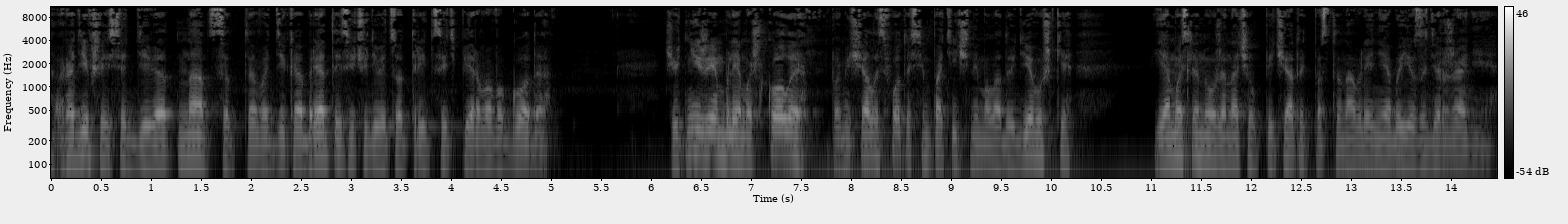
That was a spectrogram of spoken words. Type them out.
родившейся 19 декабря 1931 года. Чуть ниже эмблемы школы помещалось фото симпатичной молодой девушки – я мысленно уже начал печатать постановление об ее задержании.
